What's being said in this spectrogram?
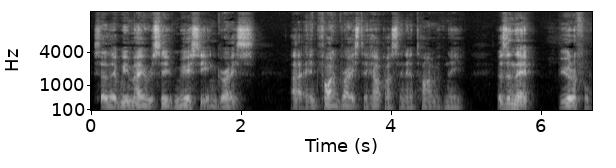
so that we may receive mercy and grace uh, and find grace to help us in our time of need. Isn't that beautiful?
